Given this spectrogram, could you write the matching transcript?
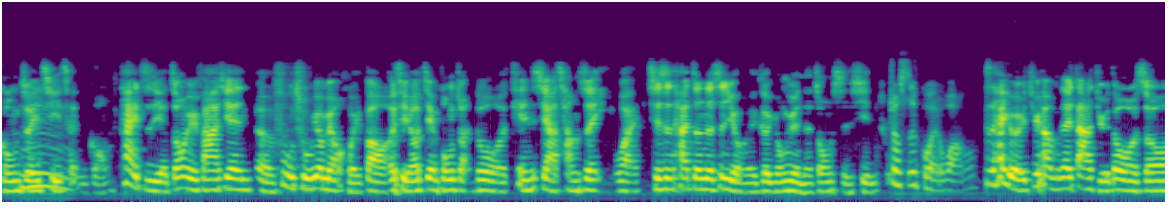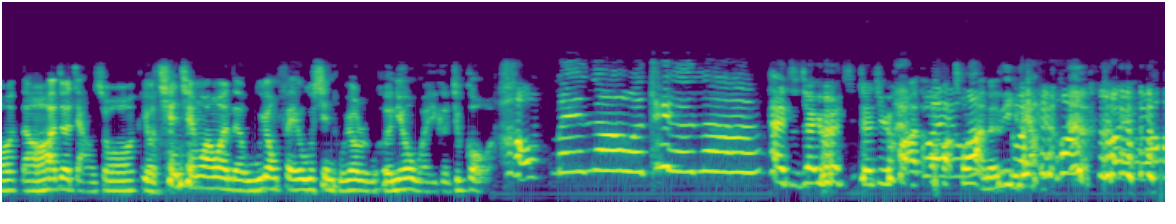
功、追妻成功。嗯、太子也终于发现，呃，付出又没有回报，而且要见风转舵，天下苍生以外，其实他真的是有一个永远的忠实信徒，就是鬼王。是他有一句他们在大决斗的时候，然后他就讲说，有千千万万的无用废物信徒又如何？你有我一个就够了。好。没呢，我天哪！太子就因为这句话，话充满了力量。鬼王，鬼王，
